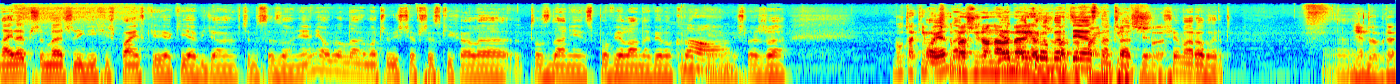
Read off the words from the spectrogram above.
Najlepszy mecz Ligi Hiszpańskiej, jaki ja widziałem w tym sezonie. Nie oglądałem oczywiście wszystkich, ale to zdanie jest powielane wielokrotnie no. i myślę, że. Był taki mecz o, jednak, chyba Girona Almeria Robert jest na czacie. Siema Robert. Dzień dobry.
